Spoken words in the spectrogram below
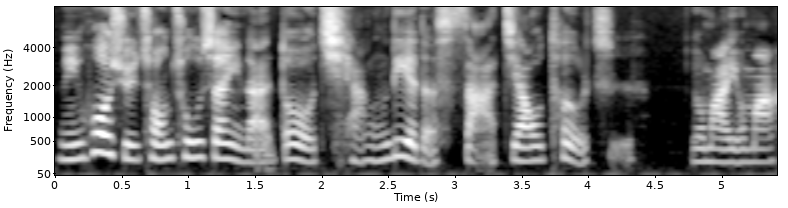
你或许从出生以来都有强烈的撒娇特质，有吗？有吗？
